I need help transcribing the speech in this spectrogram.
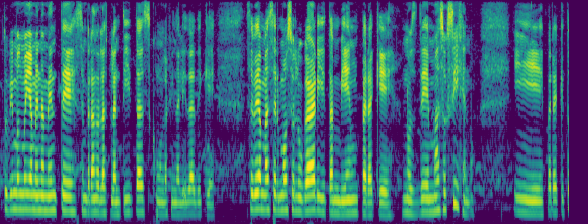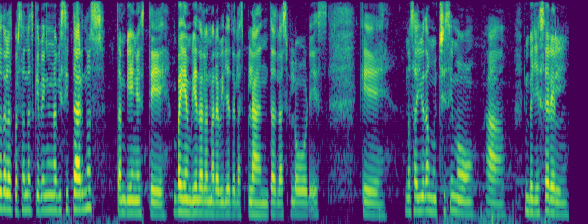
Estuvimos muy amenamente sembrando las plantitas con la finalidad de que se vea más hermoso el lugar y también para que nos dé más oxígeno y para que todas las personas que vengan a visitarnos también este, vayan viendo las maravillas de las plantas, las flores, que nos ayudan muchísimo a embellecer el,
